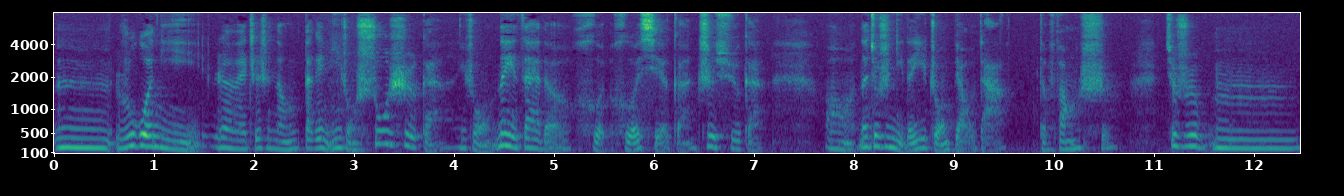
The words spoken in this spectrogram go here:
嗯，如果你认为这是能带给你一种舒适感、一种内在的和和谐感、秩序感，哦，那就是你的一种表达的方式。就是嗯，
